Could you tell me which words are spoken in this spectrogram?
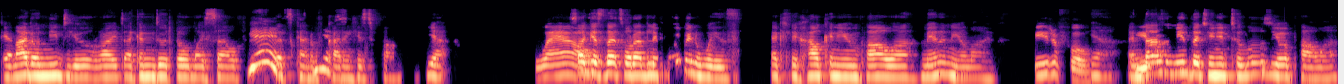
again, I don't need you, right? I can do it all myself. Yeah, that's kind of yes. cutting his fun. Yeah, Wow. So I guess that's what I'd leave women with actually how can you empower men in your life? Beautiful. Yeah. And Beautiful. doesn't mean that you need to lose your power.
